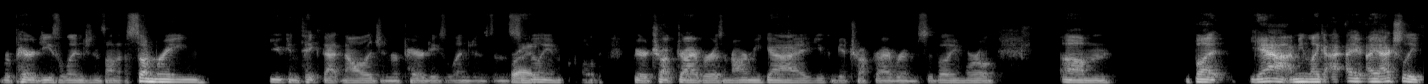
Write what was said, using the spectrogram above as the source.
repair diesel engines on a submarine you can take that knowledge and repair diesel engines in the right. civilian world. If you're a truck driver as an army guy, you can be a truck driver in the civilian world. Um, but yeah, I mean, like I, I actually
